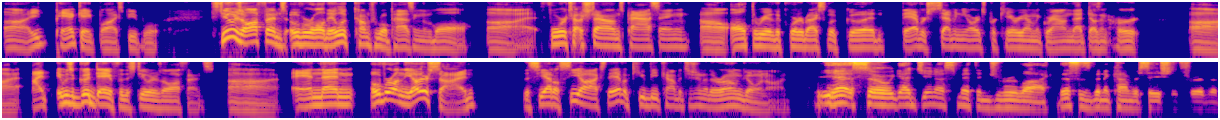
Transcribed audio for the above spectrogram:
Uh, he pancake blocks people. Steelers offense overall, they look comfortable passing the ball. Uh, four touchdowns passing. Uh, all three of the quarterbacks look good. They average seven yards per carry on the ground. That doesn't hurt. Uh, I, it was a good day for the Steelers offense. Uh, and then over on the other side, the Seattle Seahawks, they have a QB competition of their own going on. Yeah, so we got Geno Smith and Drew Lock. This has been a conversation for the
